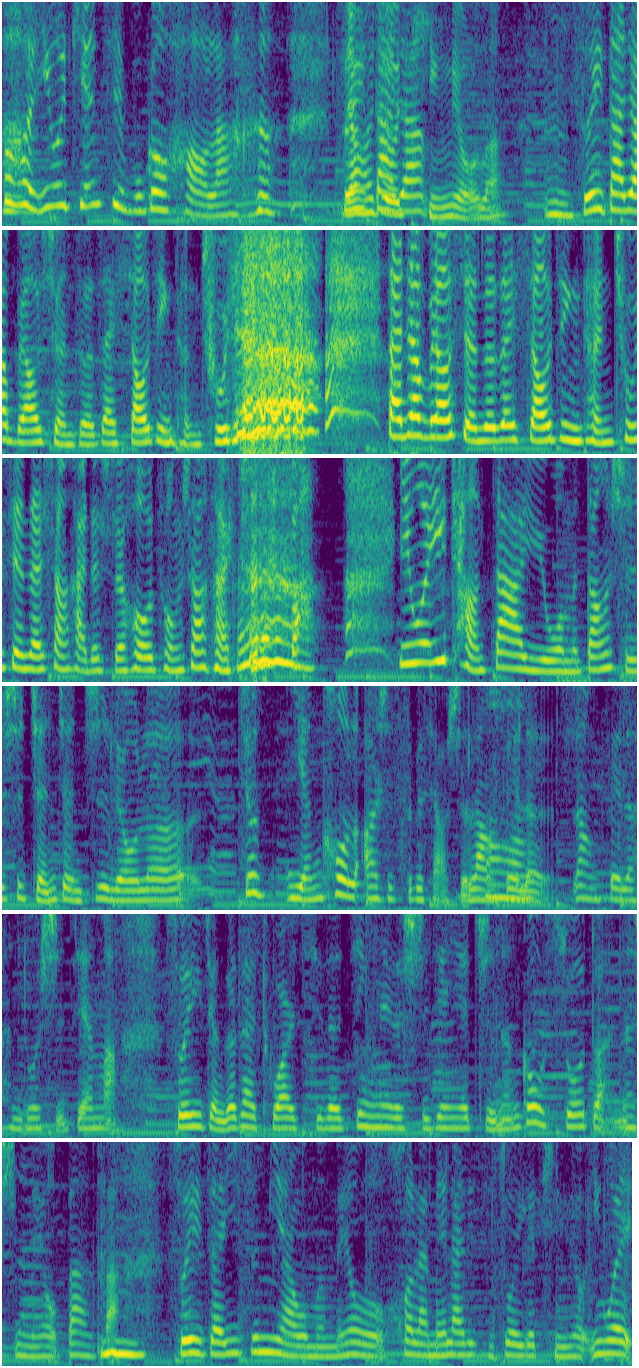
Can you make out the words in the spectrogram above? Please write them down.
啊，因为天气不够好啦，所以大家停留了。嗯，所以大家不要选择在萧敬腾出现，大家不要选择在萧敬腾出现在上海的时候从上海出发，因为一场大雨，我们当时是整整滞留了就延后了二十四个小时，浪费了、浪费了很多时间嘛。所以整个在土耳其的境内的时间也只能够缩短，那是没有办法。嗯所以在伊兹密尔我们没有后来没来得及做一个停留，因为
